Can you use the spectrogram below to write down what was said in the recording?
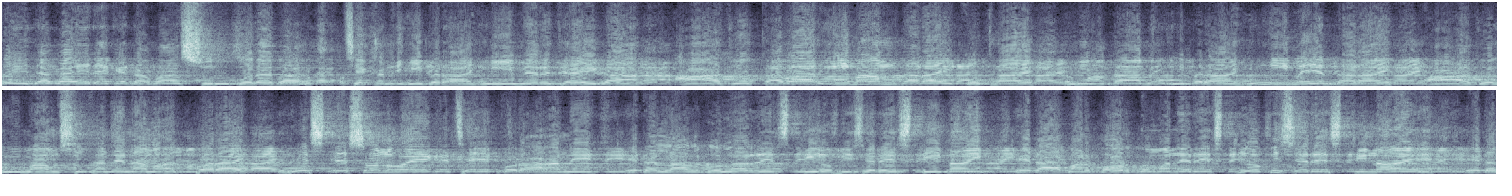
ওই জায়গায় রেখে নামাজ শুরু করে দাও সেখানে ইব্রাহিমের জায়গা। আজও কাবার ইমাম দাঁড়ায় কোথায়? মাকামে ইব্রাহিমে দাঁড়ায়। আজও ইমাম সেখানে নামাজ পড়ায়। রেজিস্ট্রেশন হয়ে গেছে কোরআনে। এটা লালগোলার রেস্ট্রি অফিসের রেস্ট্রি নয়, এটা আমার বর্ধমানের রেস্ট্রি অফিসের রেস্ট্রি নয়, এটা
